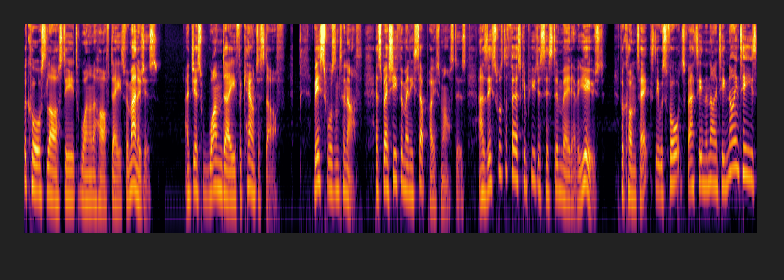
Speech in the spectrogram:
the course lasted one and a half days for managers, and just one day for counter staff, this wasn't enough, especially for many sub postmasters, as this was the first computer system they'd ever used. For context, it was thought that in the 1990s,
